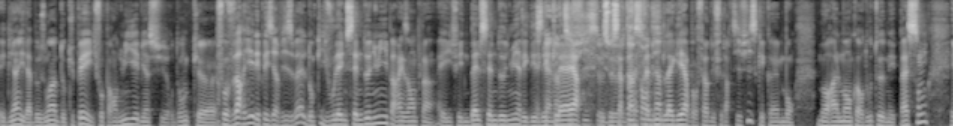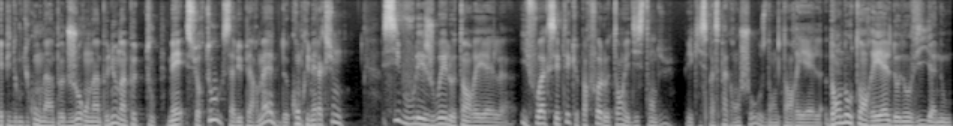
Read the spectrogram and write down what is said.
eh bien, il a besoin d'occuper. Il faut pas ennuyer, bien sûr. Donc, euh, il faut varier les plaisirs visuels. Donc, il voulait une scène de nuit, par exemple, et il fait une belle scène de nuit avec des Avec éclairs. Il se sert très, très bien de la guerre pour faire du feu d'artifice, qui est quand même bon, moralement encore douteux, mais passons. Et puis, donc, du coup, on a un peu de jour, on a un peu de nuit, on a un peu de tout. Mais surtout, ça lui permet de comprimer l'action. Si vous voulez jouer le temps réel, il faut accepter que parfois le temps est distendu et qu'il ne se passe pas grand-chose dans le temps réel, dans nos temps réels de nos vies à nous.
